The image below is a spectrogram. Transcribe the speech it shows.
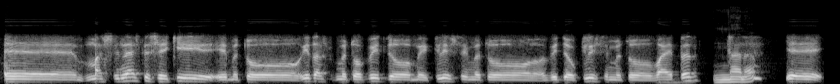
Ε, μας συνέστησε εκεί ε, με το, είδα με το βίντεο με κλίση, με το βίντεο κλίση με το Viper Ναι, ναι. και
